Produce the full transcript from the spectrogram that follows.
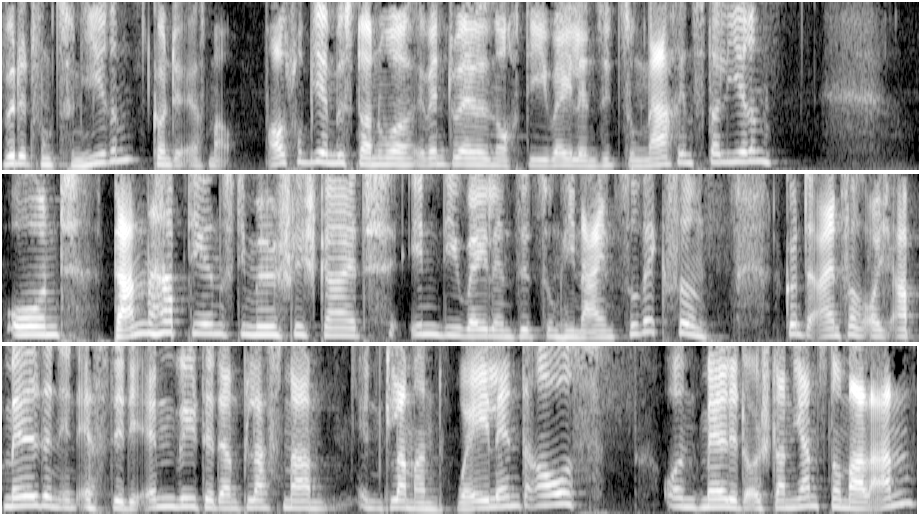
würde es funktionieren. Könnt ihr erstmal ausprobieren, müsst da nur eventuell noch die Wayland-Sitzung nachinstallieren. Und dann habt ihr jetzt die Möglichkeit, in die Wayland-Sitzung hineinzuwechseln. Könnt ihr einfach euch abmelden. In SDDM wählt ihr dann Plasma in Klammern Wayland aus und meldet euch dann ganz normal an.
